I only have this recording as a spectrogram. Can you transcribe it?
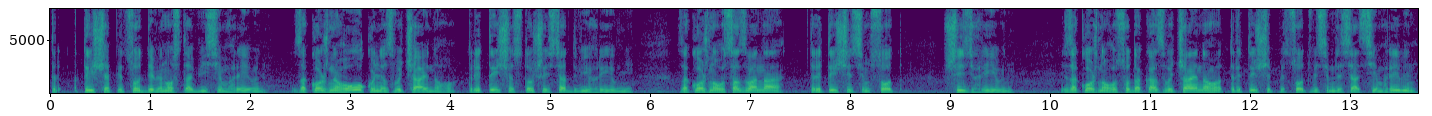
1598 гривень. За кожного окуня звичайного 3162 гривні. За кожного сазвана 3706 гривень. І за кожного судака звичайного 3587 гривень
